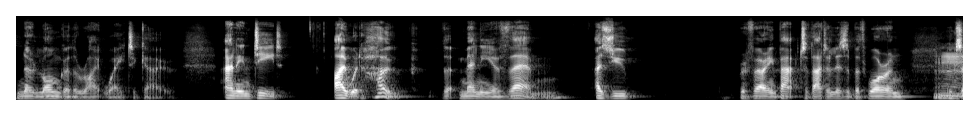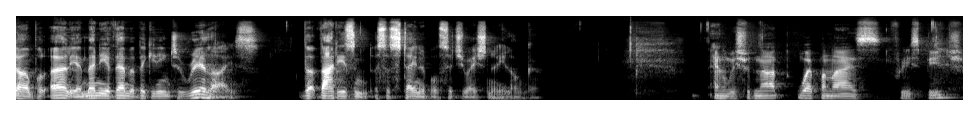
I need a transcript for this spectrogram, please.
no longer the right way to go. And indeed, I would hope that many of them, as you referring back to that Elizabeth Warren example earlier, many of them are beginning to realize that that isn't a sustainable situation any longer. And we should not weaponize free speech.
